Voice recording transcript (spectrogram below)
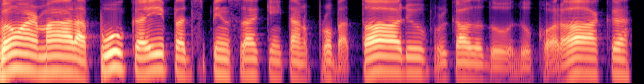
vão armar arapuca aí para dispensar quem tá no probatório por causa do, do coroca.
